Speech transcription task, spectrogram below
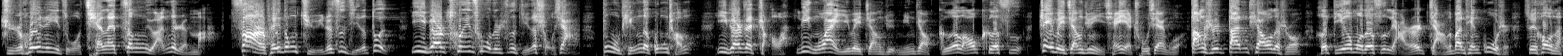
指挥着一组前来增援的人马。萨尔培东举着自己的盾。一边催促着自己的手下不停的攻城，一边在找啊另外一位将军，名叫格劳科斯。这位将军以前也出现过，当时单挑的时候和狄俄莫德斯俩人讲了半天故事，最后呢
